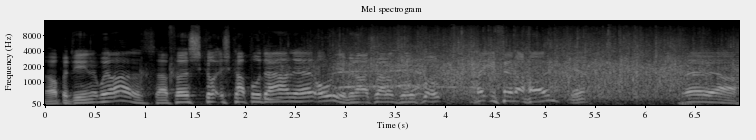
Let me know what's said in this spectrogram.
Aberdeen. We are. That's our first Scottish couple down there. Oh, you've been nice applause. Well, make you feel at home. Yeah. There we are.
